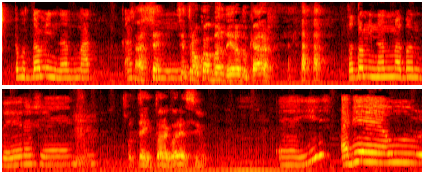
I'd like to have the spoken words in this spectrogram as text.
Estamos dominando uma. Você trocou a bandeira do cara? Tô dominando uma bandeira, gente. O território agora é seu. É, e é meu.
